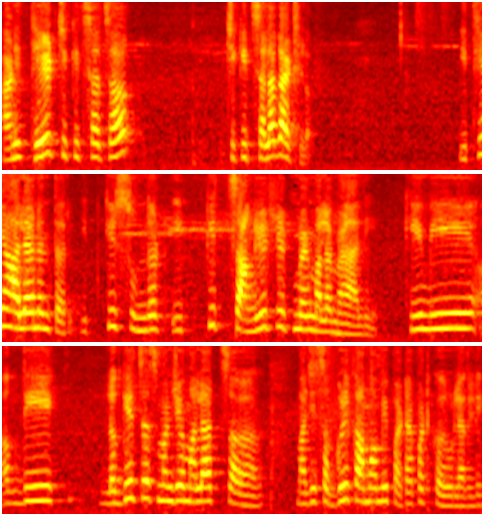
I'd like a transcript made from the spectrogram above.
आणि थेट चिकित्साचं चिकित्साला गाठलं. इथे आल्यानंतर इतकी सुंदर इतकी चांगली ट्रीटमेंट मला मिळाली की मी अगदी लगेचच म्हणजे मला च- माझी सगळी कामं मी पटापट करू लागली.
